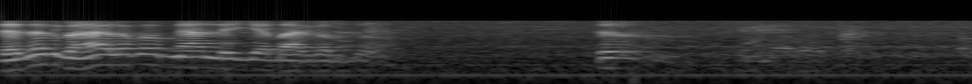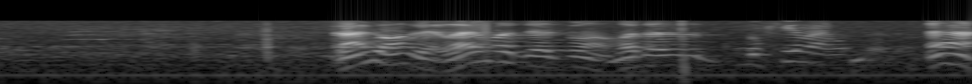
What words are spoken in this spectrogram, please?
જજો ઘણા લોકો જ્ઞાન લઈ ગયા બાર ગમતો. તો કારણ કે આમ વ્યવહારમાં જજ પણ આમાં તો દુઃખી ના હા.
